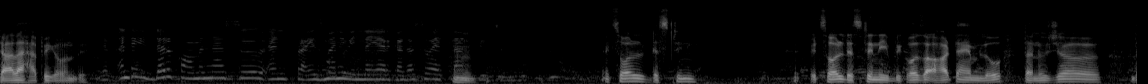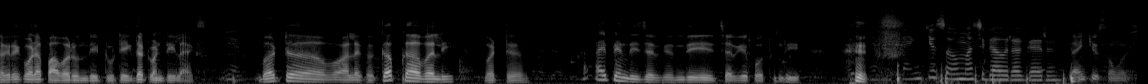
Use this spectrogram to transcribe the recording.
చాలా హ్యాపీగా ఉంది. అంటే ఇద్దరు commoners and prize money win అయ్యారు కదా సో ఎట్లా అనిపించింది? It's all destiny it's all destiny because ఆ టైంలో తనుజ దగ్గర కూడా పవర్ ఉంది to take the twenty lakhs but వాళ్ళకు కప్ కావాలి. బట్ అయిపోయింది జరిగింది జరిగిపోతుంది. Thank you so much Gaurav garu. Thank you సో మచ్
